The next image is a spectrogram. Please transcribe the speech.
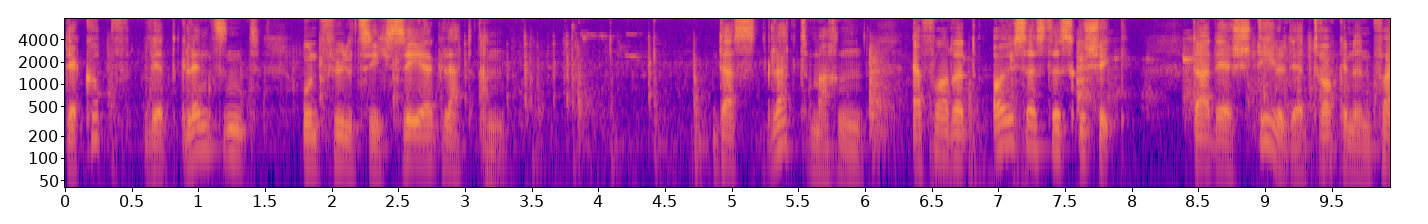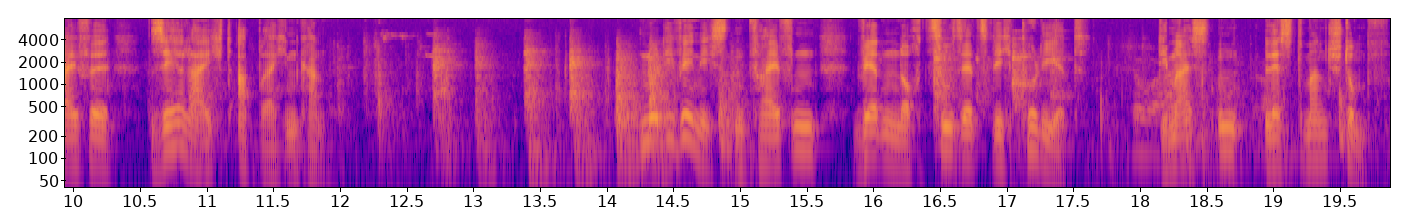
Der Kopf wird glänzend und fühlt sich sehr glatt an. Das Glattmachen erfordert äußerstes Geschick, da der Stiel der trockenen Pfeife sehr leicht abbrechen kann. Nur die wenigsten Pfeifen werden noch zusätzlich poliert. Die meisten lässt man stumpf.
